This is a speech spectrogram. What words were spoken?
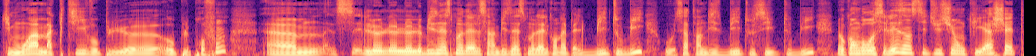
qui moi, m'active au, plus au plus profond. le, le, le, business model, c'est un business model qu'on appelle B2B, ou certains disent B2C B2B. Donc en gros, c'est les institutions qui achètent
